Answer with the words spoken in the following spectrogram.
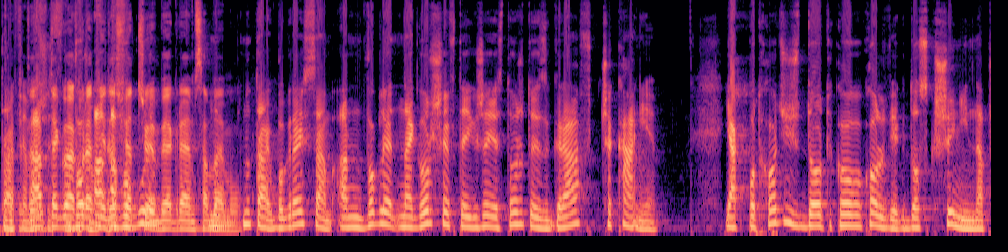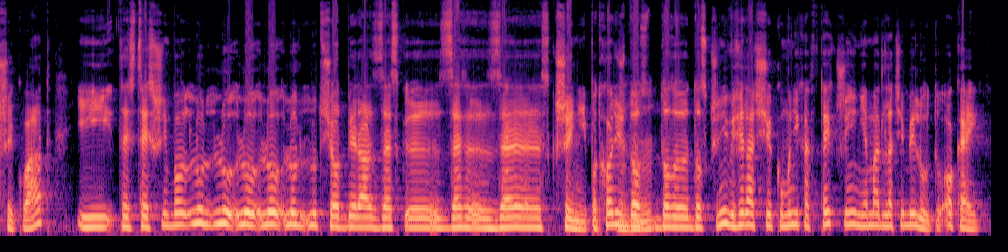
tak, A tego akurat nie doświadczyłem, ogóle, bo ja grałem samemu. No, no, tak, bo grałeś sam. A w ogóle najgorsze w tej grze jest to, że to jest gra w czekanie. Jak podchodzisz do kogokolwiek, do skrzyni na przykład i to jest tej skrzyni, bo lód, lód, lód, lód się odbiera ze, ze, ze skrzyni. Podchodzisz mhm. do, do, do skrzyni, wyświetla ci się komunikat, w tej skrzyni nie ma dla ciebie lutu. Okej. Okay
